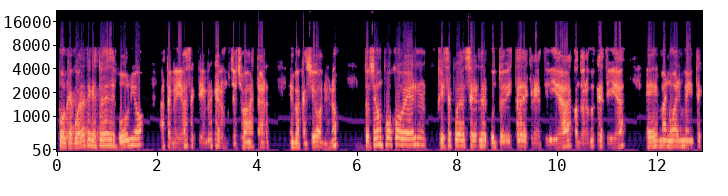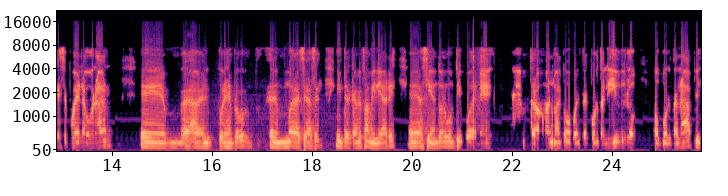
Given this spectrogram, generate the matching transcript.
porque acuérdate que esto es desde junio hasta mediados de septiembre que los muchachos van a estar en vacaciones, ¿no? Entonces un poco ver qué se puede hacer desde el punto de vista de creatividad. Cuando hablamos de creatividad, es manualmente que se puede elaborar. Eh, por ejemplo, eh, se hacen intercambios familiares eh, haciendo algún tipo de, trabajo manual como puede ser portalibro o portalápiz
